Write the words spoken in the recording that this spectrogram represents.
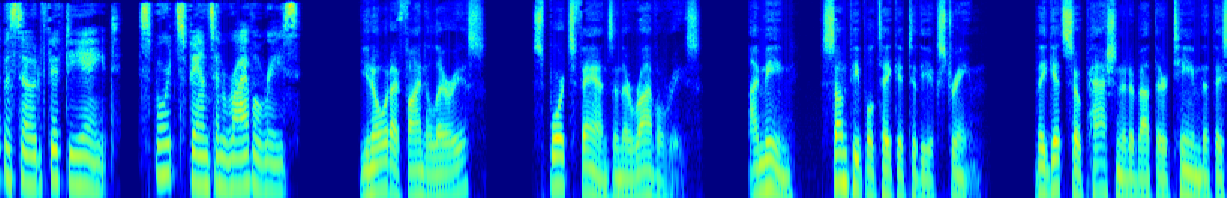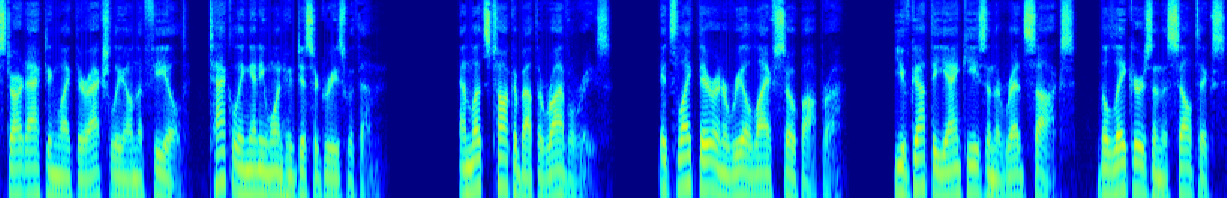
Episode 58 Sports Fans and Rivalries. You know what I find hilarious? Sports fans and their rivalries. I mean, some people take it to the extreme. They get so passionate about their team that they start acting like they're actually on the field, tackling anyone who disagrees with them. And let's talk about the rivalries. It's like they're in a real life soap opera. You've got the Yankees and the Red Sox, the Lakers and the Celtics,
